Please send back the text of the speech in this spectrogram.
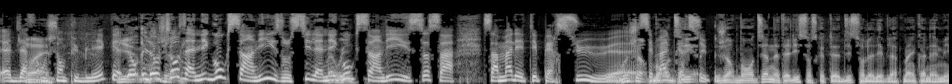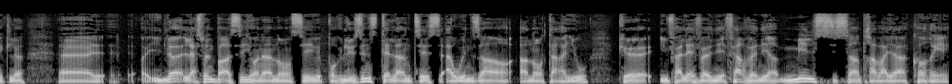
euh, de la fonction publique. L'autre chose, la négo qui s'enlise aussi, la ben négo qui s'enlise ça, ça, ça a mal été perçu. Euh, c'est mal perçu. Je rebondis, Nathalie, sur ce que tu as dit sur le développement économique. Là. Euh, la semaine passée, on a annoncé pour l'usine Stellantis à Windsor, en Ontario, qu'il fallait venir, faire venir 1600 travailleurs coréens.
